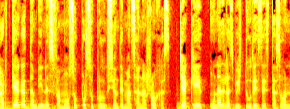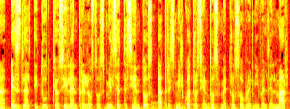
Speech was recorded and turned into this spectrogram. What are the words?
Arteaga también es famoso por su producción de manzanas rojas, ya que una de las virtudes de esta zona es la altitud que oscila entre los 2.700 a 3.400 metros sobre el nivel del mar,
